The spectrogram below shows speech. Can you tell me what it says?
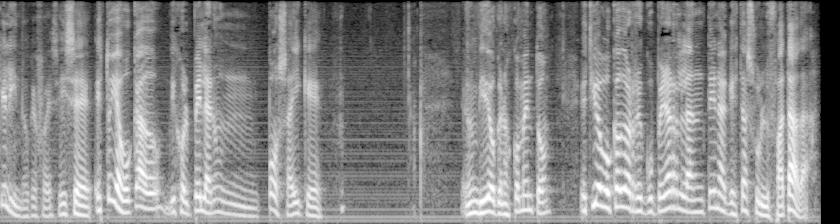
Qué lindo que fue. Se dice, estoy abocado, dijo el Pela en un post ahí que... En un video que nos comentó, estoy abocado a recuperar la antena que está sulfatada.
